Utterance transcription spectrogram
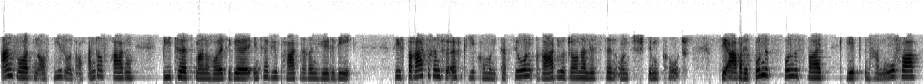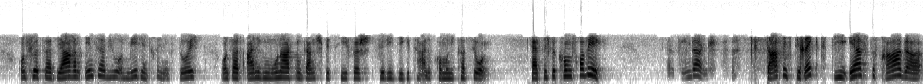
Antworten auf diese und auch andere Fragen bietet meine heutige Interviewpartnerin Hilde Weg. Sie ist Beraterin für öffentliche Kommunikation, Radiojournalistin und Stimmcoach. Sie arbeitet bundes bundesweit, lebt in Hannover und führt seit Jahren Interview- und Medientrainings durch und seit einigen Monaten ganz spezifisch für die digitale Kommunikation. Herzlich willkommen, Frau Weg. Herzlichen Dank. Darf ich direkt die erste Frage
